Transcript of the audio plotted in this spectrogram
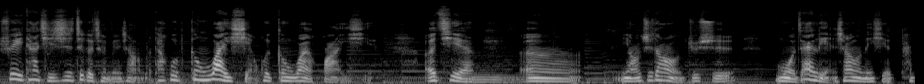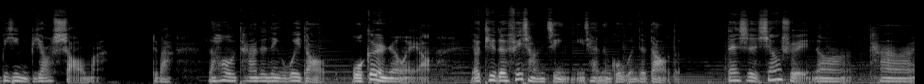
所以它其实是这个层面上的，它会更外显，会更外化一些，而且，嗯。你要知道，就是抹在脸上的那些，它毕竟比较少嘛，对吧？然后它的那个味道，我个人认为啊，要贴得非常近，你才能够闻得到的。但是香水呢，它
